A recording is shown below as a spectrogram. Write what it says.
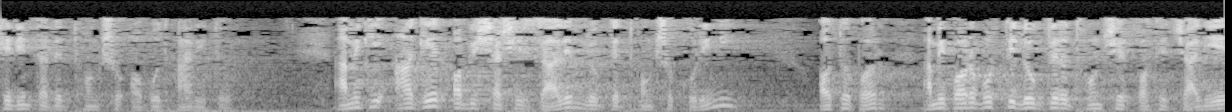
সেদিন তাদের ধ্বংস অবধারিত। আমি কি আগের অবিশ্বাসী জালেম লোকদের ধ্বংস করিনি অতপর আমি পরবর্তী লোকদেরও ধ্বংসের পথে চালিয়ে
